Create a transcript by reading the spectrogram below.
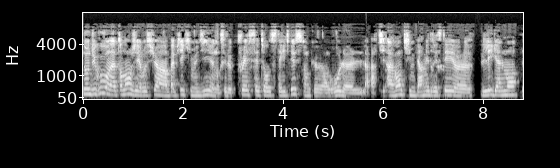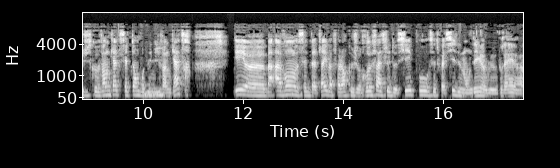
Donc du coup, en attendant, j'ai reçu un papier qui me dit, euh, donc c'est le pre-settled status, donc euh, en gros le- la partie avant qui me permet de rester euh, légalement jusqu'au 24 septembre 2024. Et euh, bah, avant cette date-là, il va falloir que je refasse le dossier pour cette fois-ci demander le vrai euh,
